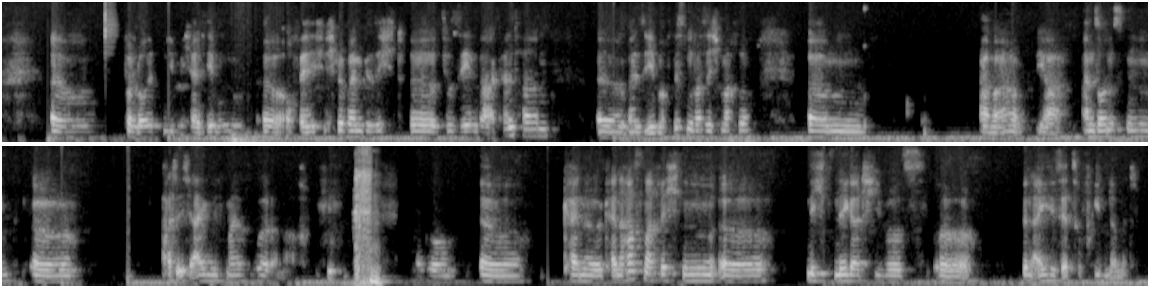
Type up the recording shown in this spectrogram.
ähm, von Leuten, die mich halt eben, äh, auch wenn ich nicht mit meinem Gesicht äh, zu sehen war, erkannt haben äh, weil sie eben auch wissen, was ich mache. Ähm, aber ja, ansonsten hatte ich eigentlich meine Ruhe danach. also keine, keine Hassnachrichten, nichts Negatives. Äh, bin eigentlich sehr zufrieden damit.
